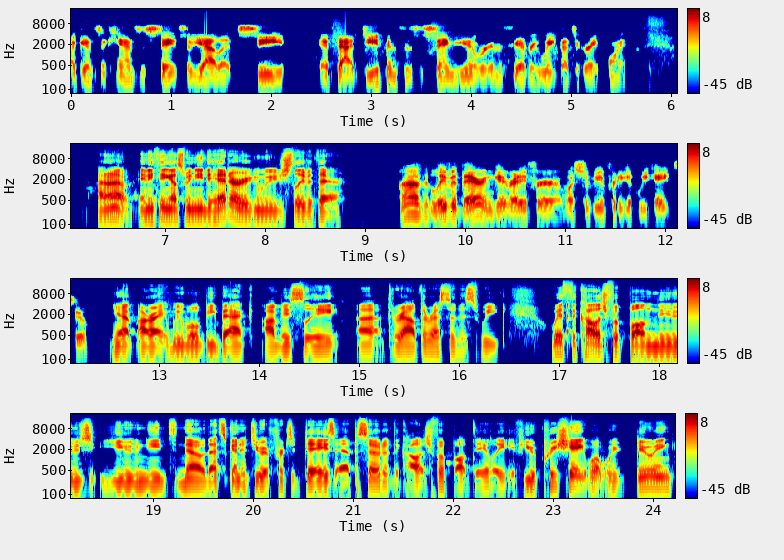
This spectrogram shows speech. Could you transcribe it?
against a Kansas State. So yeah, let's see if that defense is the same unit we're going to see every week. That's a great point. I don't know. Anything else we need to hit, or can we just leave it there? uh, leave it there and get ready for what should be a pretty good week eight too. Yep. All right. We will be back, obviously, uh, throughout the rest of this week with the college football news you need to know. That's going to do it for today's episode of the College Football Daily. If you appreciate what we're doing,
